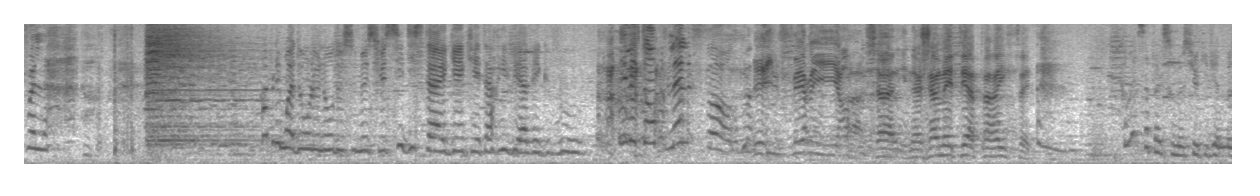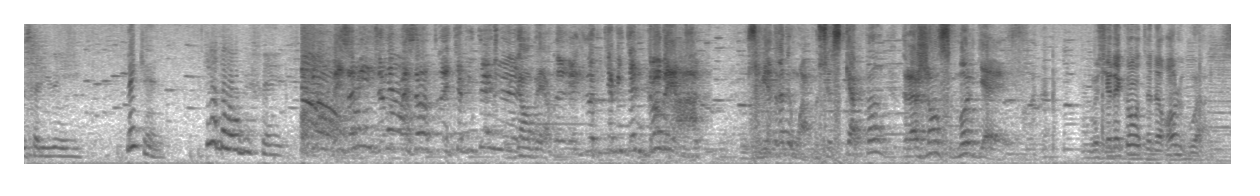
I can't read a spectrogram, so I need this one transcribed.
voilà. Rappelez-moi donc le nom de ce monsieur si distingué qui est arrivé avec vous. Il est en pleine forme. Et il fait rire. Ah, ça, il n'a jamais été à pareille fête. Comment s'appelle ce monsieur qui vient de me saluer? Lequel? Là-bas au buffet. Mes amis, je vous présente le capitaine... Gamberge. euh, le capitaine Gamberge. Vous vous souviendrez de moi, monsieur Scapin de l'agence Molière. Monsieur le comte de Rolboise.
